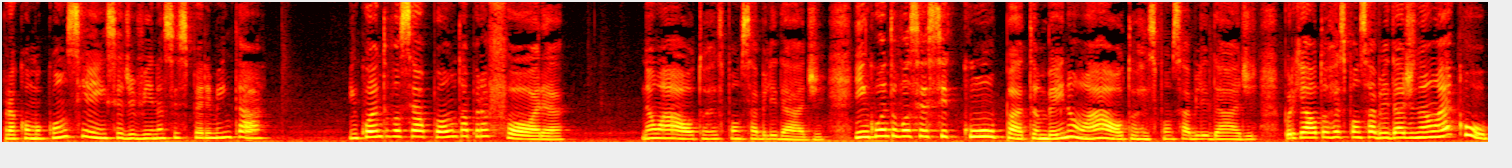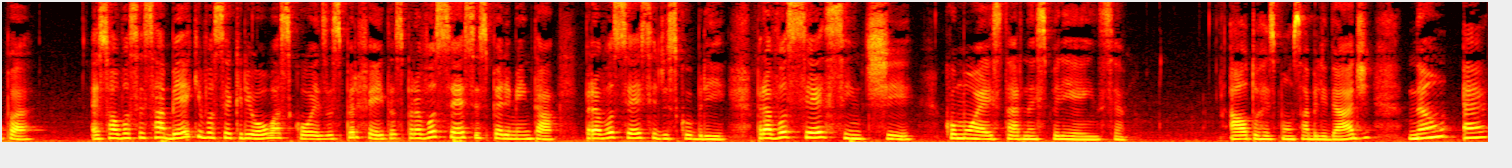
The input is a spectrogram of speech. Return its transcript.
para, como consciência divina, se experimentar. Enquanto você aponta para fora não há autorresponsabilidade. Enquanto você se culpa, também não há autorresponsabilidade, porque a autorresponsabilidade não é culpa. É só você saber que você criou as coisas perfeitas para você se experimentar, para você se descobrir, para você sentir como é estar na experiência. A autorresponsabilidade não é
